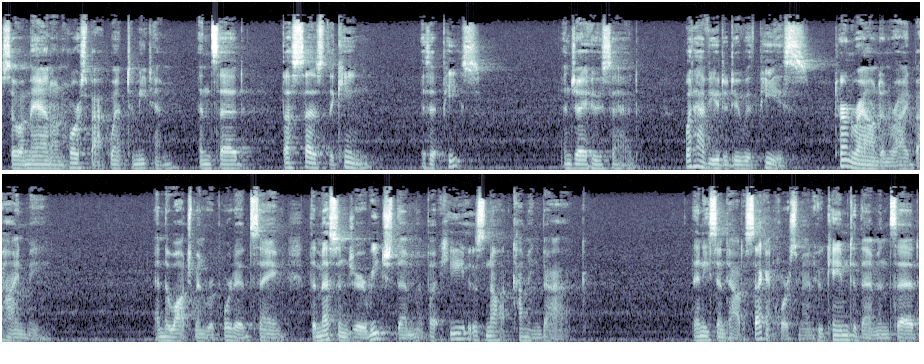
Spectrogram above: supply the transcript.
So a man on horseback went to meet him, and said, Thus says the king, Is it peace? And Jehu said, What have you to do with peace? Turn round and ride behind me. And the watchman reported, saying, The messenger reached them, but he is not coming back. Then he sent out a second horseman, who came to them and said,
